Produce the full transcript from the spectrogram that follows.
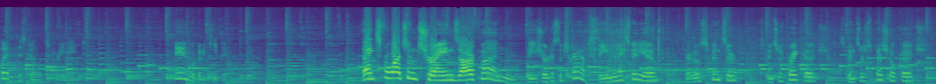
but it still looks pretty neat. And we're going to keep it. Thanks for watching Trains Are Fun. Be sure to subscribe. See you in the next video. There goes Spencer. Spencer's Brake Coach. Spencer's Special Coach.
